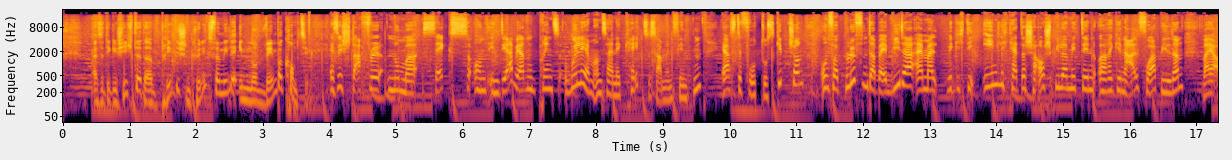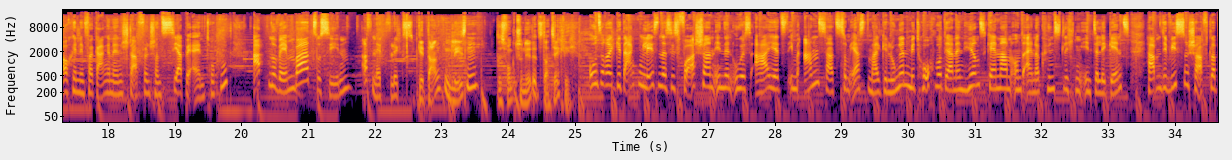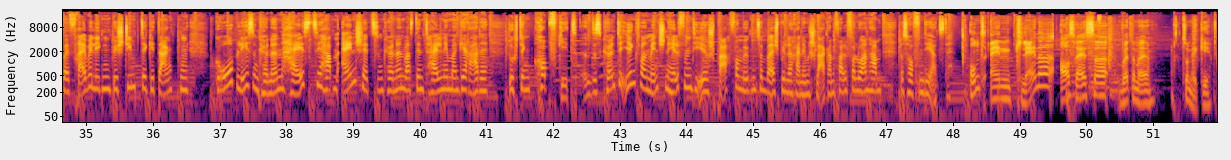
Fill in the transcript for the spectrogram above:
Also die Geschichte der britischen Königsfamilie. Im November kommt sie. Es ist Staffel Nummer 6 und in der werden Prinz William und seine Kate zusammenfinden. Erste Fotos gibt schon und verblüffen dabei wieder einmal wirklich die Ähnlichkeit der Schauspieler mit den Originalvorbildern. War ja auch in den vergangenen Staffeln schon sehr beeindruckend. Ab November zu sehen auf Netflix. Gedanken lesen, das funktioniert jetzt tatsächlich. Unsere Gedanken lesen, das ist Forschern in den USA jetzt im Ansatz zum ersten Mal gelungen. Mit hochmodernen Hirnscannern und einer künstlichen Intelligenz haben die Wissenschaftler bei Freiwilligen bestimmte Gedanken grob lesen können. Heißt, sie haben einschätzen können, was den Teilnehmern gerade durch den Kopf geht. Das könnte irgendwann Menschen helfen, die ihr Sprachvermögen zum Beispiel nach einem Schlaganfall verloren haben. Das hoffen die Ärzte. Und ein kleiner Ausreißer, wollte mal zum Mackie.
